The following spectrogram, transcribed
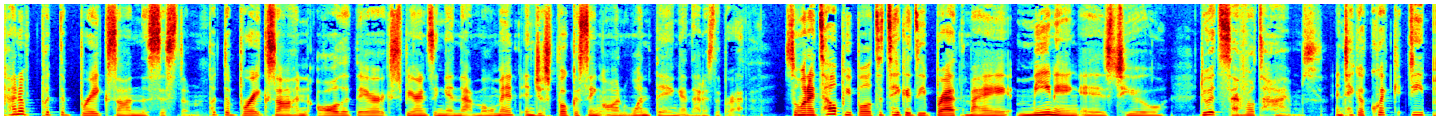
kind of put the brakes on the system, put the brakes on all that they're experiencing in that moment and just focusing on one thing, and that is the breath. So when I tell people to take a deep breath, my meaning is to do it several times and take a quick, deep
